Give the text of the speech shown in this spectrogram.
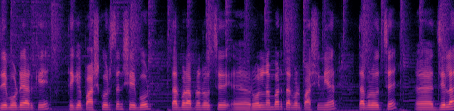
যে বোর্ডে আর কি থেকে পাশ করছেন সেই বোর্ড। তারপর আপনার হচ্ছে রোল নাম্বার, তারপর পাশিনিয়ার তারপর হচ্ছে জেলা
